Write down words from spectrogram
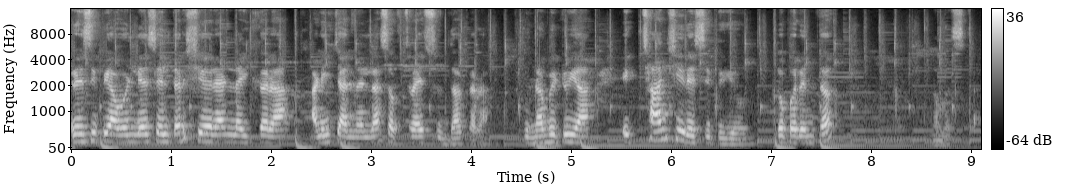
रेसिपी आवडली असेल तर शेअर अँड लाईक करा आणि चॅनलला सबस्क्राईबसुद्धा करा. पुन्हा भेटूया एक छानशी रेसिपी घेऊन. तोपर्यंत नमस्कार.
